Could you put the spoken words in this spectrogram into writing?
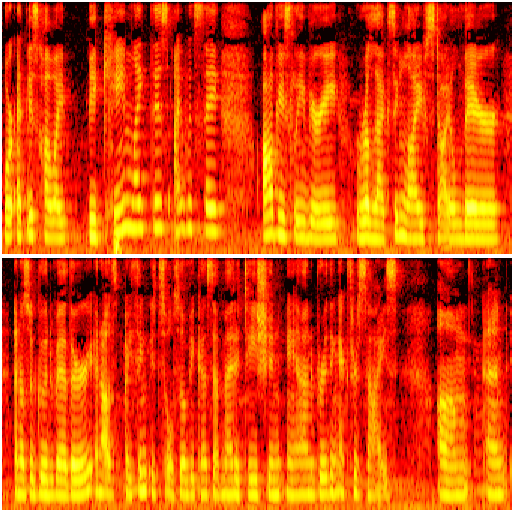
or at least how i became like this i would say obviously very relaxing lifestyle there and also good weather. And i think it's also because of meditation and breathing exercise. Um, and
